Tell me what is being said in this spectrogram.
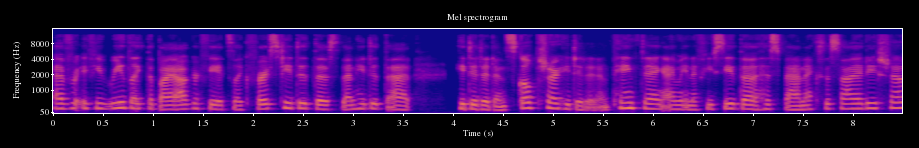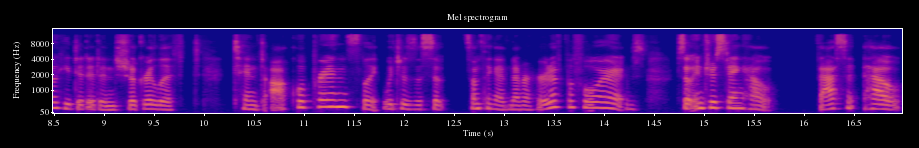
ever if you read like the biography, it's like first he did this, then he did that. He did it in sculpture, he did it in painting. I mean, if you see the Hispanic Society show, he did it in sugar lift tint aqua prints, like which is a, something I've never heard of before. It was so interesting how fast how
